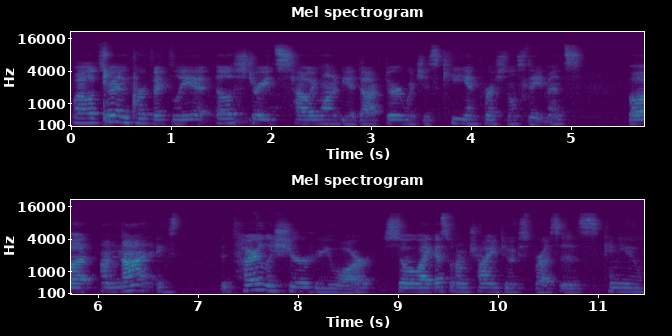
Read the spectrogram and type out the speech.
While it's written perfectly, it illustrates how you want to be a doctor, which is key in personal statements. But I'm not ex- entirely sure who you are, so I guess what I'm trying to express is can you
